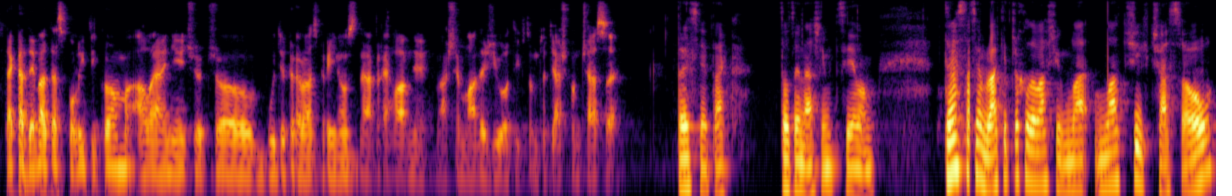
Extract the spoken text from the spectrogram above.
taká debata s politikom, ale aj niečo, čo bude pre vás prínosné a pre hlavne vaše mladé životy v tomto ťažkom čase. Presne tak. Toto je našim cieľom. Teraz sa chcem vrátiť trochu do vašich mladších časov.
